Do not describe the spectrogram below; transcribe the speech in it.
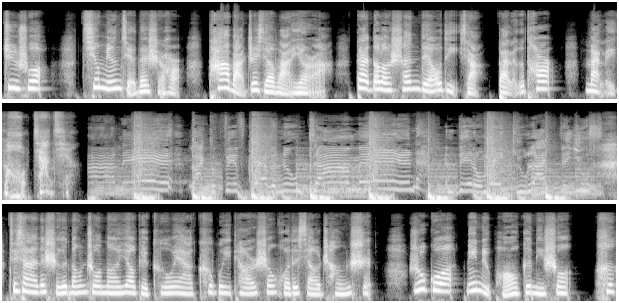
据说清明节的时候，他把这些玩意儿啊带到了山脚底下摆了个摊儿，卖了一个好价钱。接下来的时刻当中呢，要给各位啊科普一条生活的小常识：如果你女朋友跟你说，哼，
